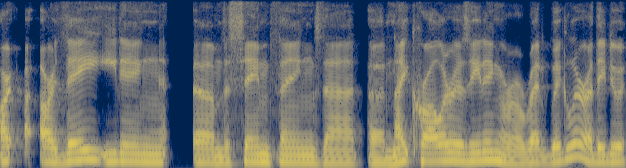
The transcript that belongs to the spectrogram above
Are are they eating um, the same things that a nightcrawler is eating or a red wiggler? Are they doing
